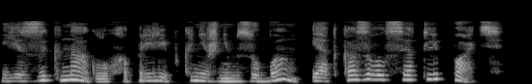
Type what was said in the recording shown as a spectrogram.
Язык наглухо прилип к нижним зубам и отказывался отлипать.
